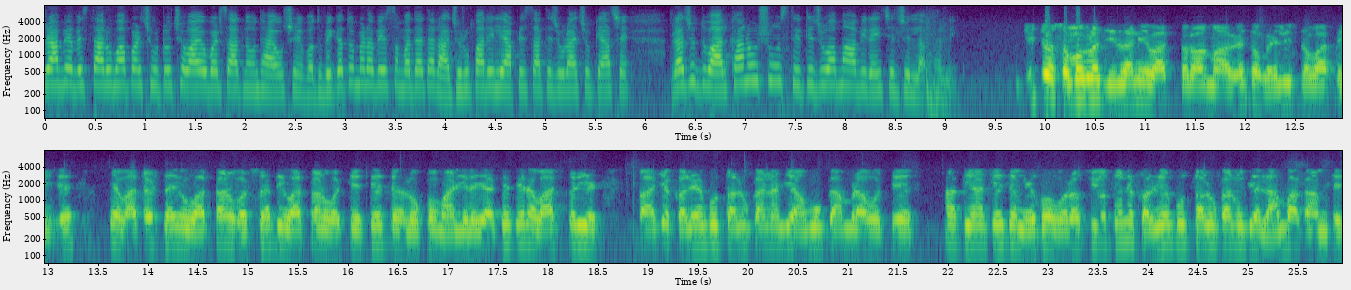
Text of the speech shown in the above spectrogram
ગ્રામ્ય વિસ્તારોમાં પણ છૂટો છવાયો વરસાદ નોંધાયો છે. વધુ વિગતો મેળવીએ સંવાદદાતા રાજુ રૂપારેલી આપણી સાથે જોડાઈ ચૂક્યા છે. રાજુ, દ્વારકાનો શું સ્થિતિ જોવામાં આવી રહી છે જિલ્લાભરની? જી સમગ્ર જિલ્લાની વાત કરવામાં આવે તો વહેલી સવારથી છે તે વાદળછાયું વાતાવરણ, વરસાદી વાતાવરણ વચ્ચે છે તે લોકો માણી રહ્યા છે. ત્યારે વાત કરીએ તો આજે કલ્યાણપુર તાલુકાના જે અમુક ગામડાઓ છે ત્યાં છે તે મેઘો વરસ્યો હતો અને કલ્યાણપુર તાલુકાનું જે લાંબા ગામ છે,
